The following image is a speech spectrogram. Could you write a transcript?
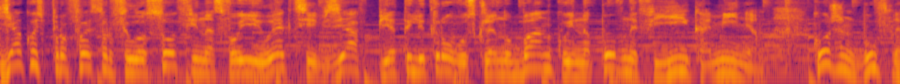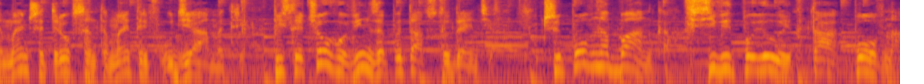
Якось професор філософії на своїй лекції взяв п'ятилітрову скляну банку і наповнив її камінням. Кожен був не менше трьох сантиметрів у діаметрі. Після чого він запитав студентів, чи повна банка? Всі відповіли так, повна.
